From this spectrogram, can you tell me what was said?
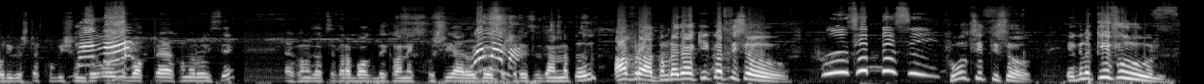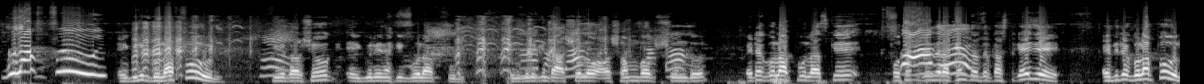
পরিবেশটা খুবই সুন্দর। ওই যে বকটা এখনও রয়েছে এখনও যাচ্ছে। তারা বক দেখে অনেক খুশি। আর ওই যে পাশে জান্নাতুল। আবরা তোমরা যা কি করতেছো? ফুল ছিটতেছি। ফুল ছিটতেছো? এগুলো কি ফুল? গোলাপ ফুল। এগুলি গোলাপ ফুল? প্রিয় দর্শক এইগুলি নাকি গোলাপ ফুল। এগুলি কিন্তু আসলে অসম্ভব সুন্দর। এটা গোলাপ ফুল। আজকে প্রথম জেনে রাখেন তাদের কাছ থেকে। এই যে এই দুটো গোলাপ ফুল।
